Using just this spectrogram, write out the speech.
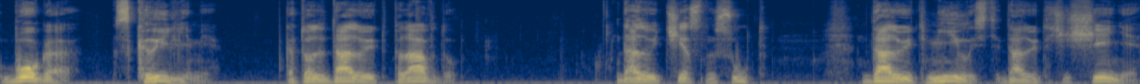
Бога с крыльями, который дарует правду, дарует честный суд, дарует милость, дарует очищение,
